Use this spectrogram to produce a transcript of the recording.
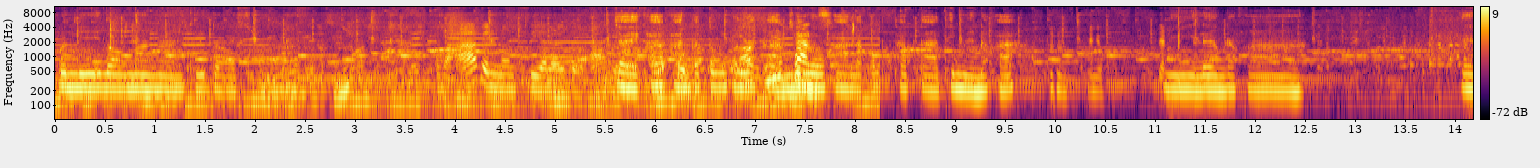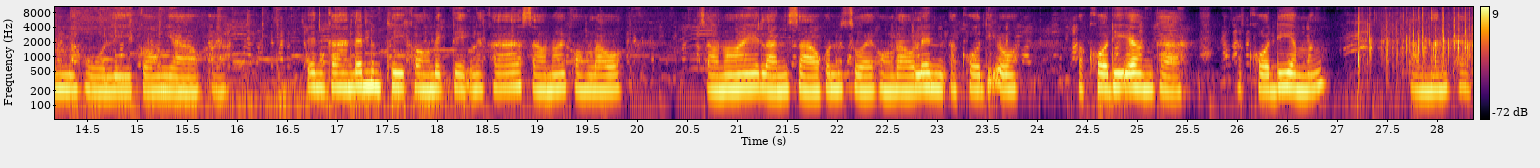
วันนี้เรามางานที่ดอฟค่ะแต่ว่าเป็นนอนเซียอะไรแต่ว่าจ่ายค่าผ่านประตูคนละสามยูโรค่ะ แล้วก็ประทับตาที่มือนะคะ นี่เริ่มแล้วค่ะ เล่นมโหรีกองยาวค่ะ เป็นการเล่นดนตรีของเด็กๆนะคะ สาวน้อยของเรา สาวน้อยหลานสาวคนสวยของเราเล่นอะโคร์ดิโออะโคร์ดิเอนค่ะอะโคร์เดียมมั้งตามนั้นค่ะ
